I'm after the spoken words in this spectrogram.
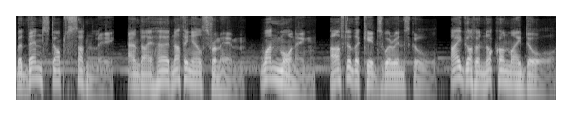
but then stopped suddenly, and I heard nothing else from him. One morning, after the kids were in school, I got a knock on my door.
